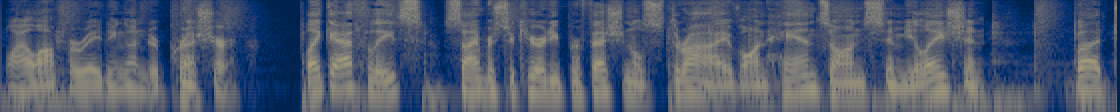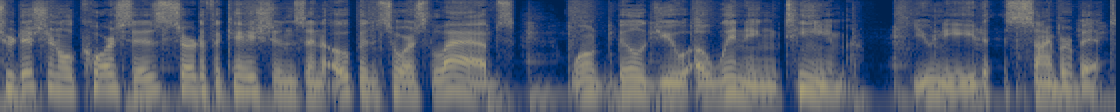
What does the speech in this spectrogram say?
while operating under pressure. Like athletes, cybersecurity professionals thrive on hands on simulation. But traditional courses, certifications, and open source labs won't build you a winning team. You need Cyberbit.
